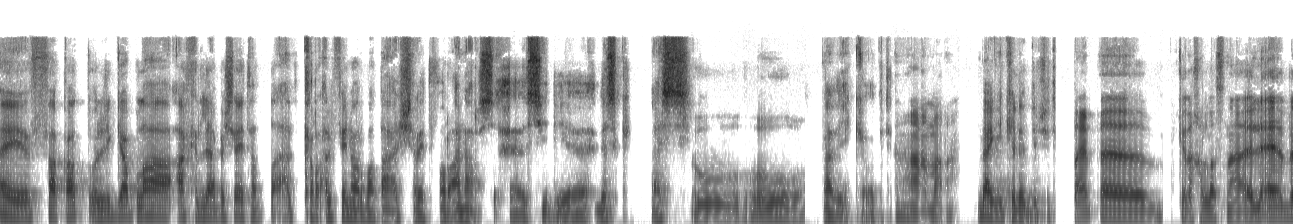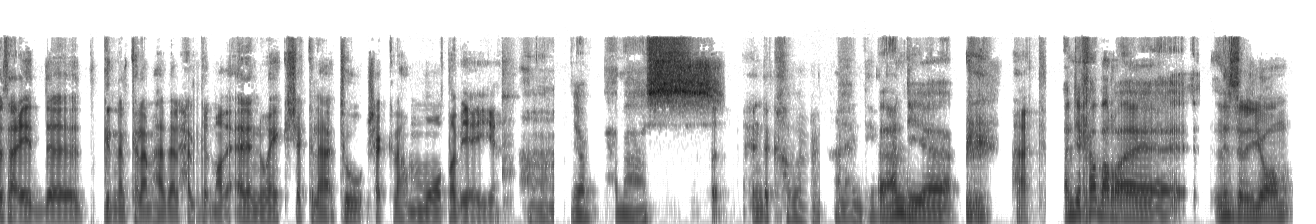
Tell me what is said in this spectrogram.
أي فقط. واللي قبلها آخر لعبة شريتها أذكر 2014 شريت فور اونر CD disc. بس. أوه أوه. هذيك وقتها. تمام مرة. باقي كله digital. طيب آه كذا خلصنا. بس أعيد آه قلنا الكلام هذا الحلقة الماضية. الن ويك شكلها تو شكلها مو طبيعية. آه. يب حماس. عندك خبر؟ أنا عندي. عندي آه، هات. عندي خبر آه، نزل اليوم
